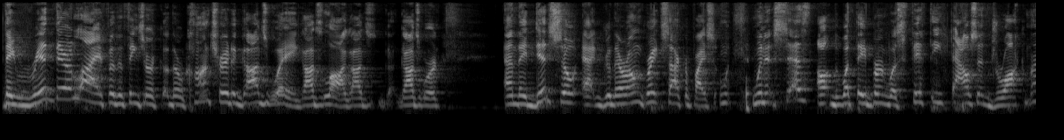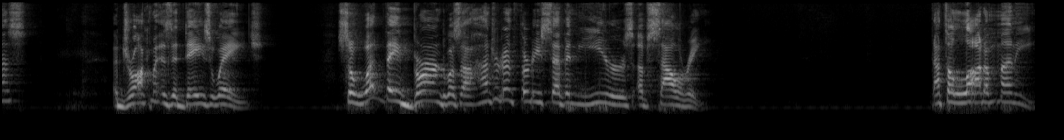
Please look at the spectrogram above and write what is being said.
They rid their life of the things that were, that were contrary to God's way, God's law, God's, God's word, and they did so at their own great sacrifice. When it says uh, what they burned was 50,000 drachmas, a drachma is a day's wage. So what they burned was 137 years of salary. That's a lot of money.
